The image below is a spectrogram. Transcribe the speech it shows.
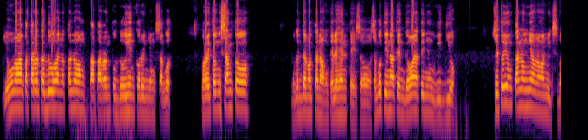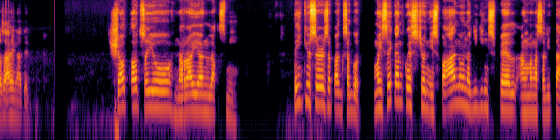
Yung mga katarantaduhan na tanong, tatarantuduhin ko rin yung sagot. Pero itong isang to, maganda magtanong, intelihente. So sagutin natin, gawa natin yung video. So ito yung tanong niya mga migs, basahin natin. Shout out sa iyo, Narayan Laxmi. Thank you sir sa pagsagot. My second question is paano nagiging spell ang mga salita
